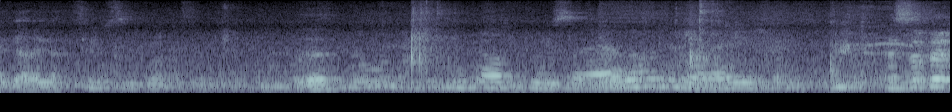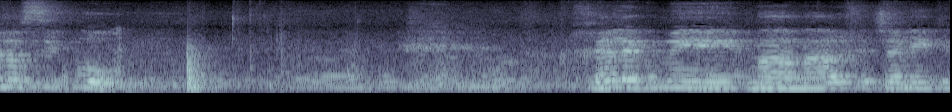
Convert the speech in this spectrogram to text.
רגע, רגע. אני אספר לכם סיפור. חלק מהמערכת שאני הייתי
